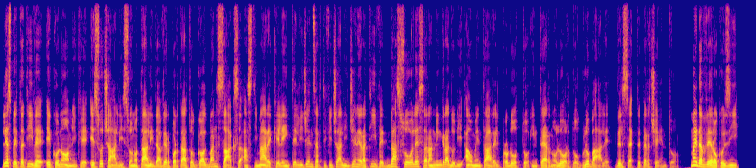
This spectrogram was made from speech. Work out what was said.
Le aspettative economiche e sociali sono tali da aver portato Goldman Sachs a stimare che le intelligenze artificiali generative da sole saranno in grado di aumentare il prodotto interno lordo globale del 7%. Ma è davvero così?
